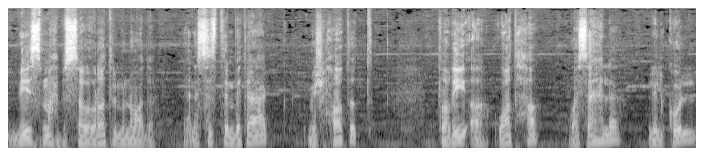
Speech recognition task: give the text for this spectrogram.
بيسمح بالثغرات اللي من النوع ده. يعني ال system بتاعك مش حاطط طريقه واضحة وسهلة للكل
